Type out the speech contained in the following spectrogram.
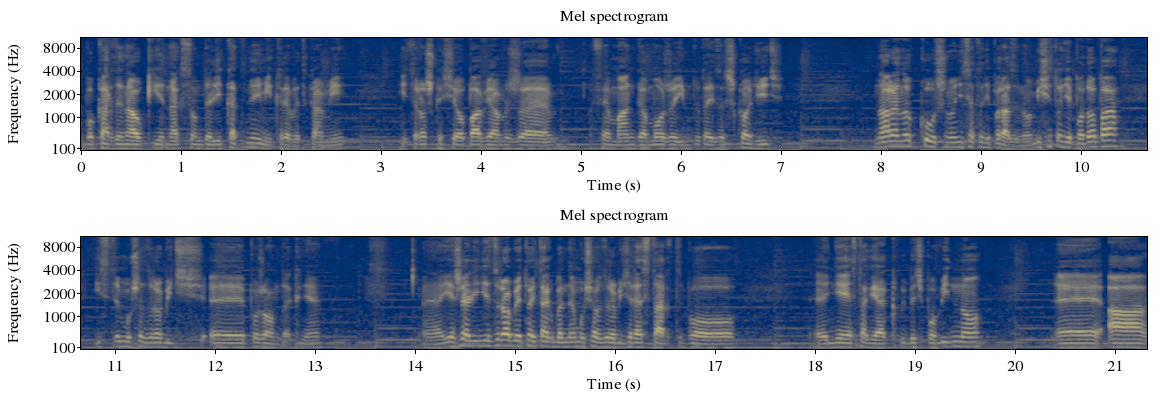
bo kardynałki jednak są delikatnymi krewetkami i troszkę się obawiam, że femanga może im tutaj zaszkodzić. No ale no kurczę, no nic na to nie poradzę. No, mi się to nie podoba i z tym muszę zrobić e, porządek, nie? E, jeżeli nie zrobię, to i tak będę musiał zrobić restart, bo e, nie jest tak jak być powinno. A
